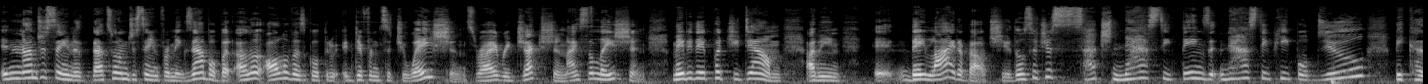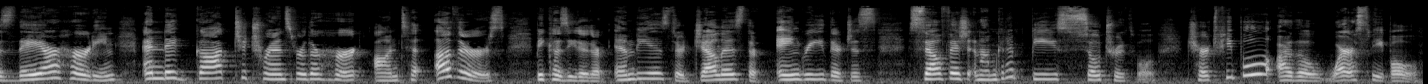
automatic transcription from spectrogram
and I'm just saying that's what I'm just saying from example but all, all of us go through different situations right? Rejection isolation. Maybe they put you down. I mean eh, they lied about you. Those are just such nasty things that nasty people do because they are hurting and they got to transfer their hurt onto others because either they're envious they're jealous they're angry they're just selfish, and I'm going to be so truthful. Church people are the worst people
